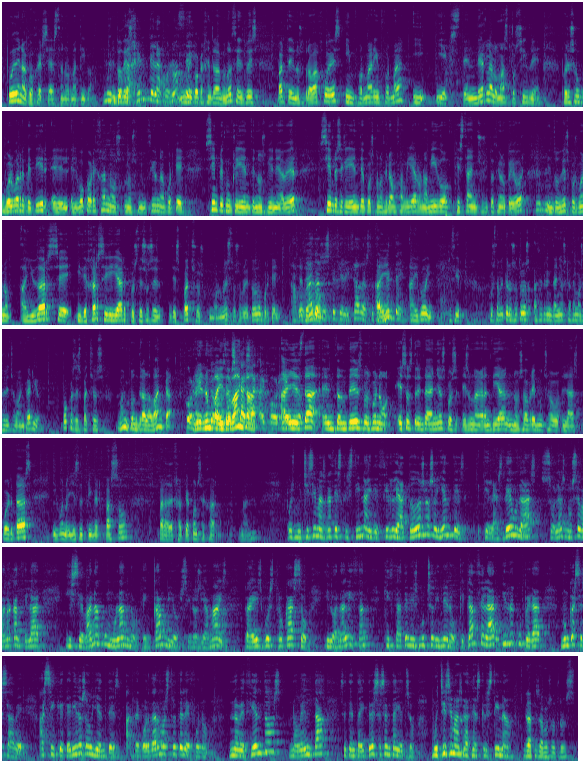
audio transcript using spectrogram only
pueden acogerse a esta normativa. Muy poca gente la conoce. Muy poca gente la conoce. Entonces, parte de nuestro trabajo es informar, informar y, extenderla lo más posible. Por eso vuelvo a repetir, el, el boca a oreja nos, nos funciona, porque siempre que un cliente nos viene a ver, siempre ese cliente pues conocerá a un familiar o un amigo que está en su situación o peor. y entonces, pues bueno, ayudarse y dejarse guiar pues de esos despachos como el nuestro sobre todo, porque hay abogados especializados totalmente. Ahí, voy. Es decir, justamente nosotros hace 30 años que hacemos derecho bancario. Pocos despachos van contra la banca. Correcto, en un país de banca. Eh, correcto. Ahí está. Entonces, pues bueno, esos 30 años pues es una garantía, nos abre mucho las puertas y bueno, y es el primer paso para dejarte aconsejar, ¿vale? Pues muchísimas gracias Cristina y decirle a todos los oyentes que las deudas solas no se van a cancelar y se van acumulando. En cambio, si nos llamáis, traéis vuestro caso y lo analizan, quizá tenéis mucho dinero que cancelar y recuperar, nunca se sabe. Así que queridos oyentes, recordar nuestro teléfono 990 73 68. Muchísimas gracias Cristina. Gracias a vosotros.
